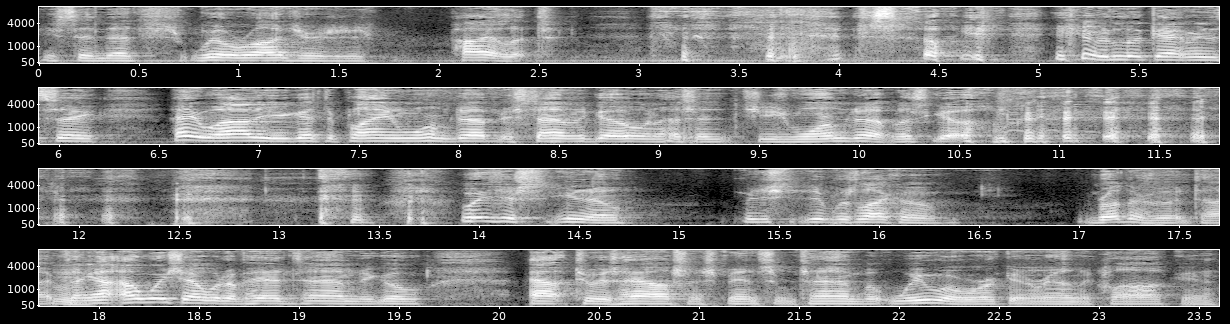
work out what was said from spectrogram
He said, that's Will Rogers' pilot. so he, he would look at me and say, hey, Wiley, you got the plane warmed up. It's time to go. And I said, she's warmed up. Let's go. we just, you know, we just, it was like a brotherhood type thing. Hmm. I, I wish I would have had time to go out to his house and spend some time, but we were working around the clock and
